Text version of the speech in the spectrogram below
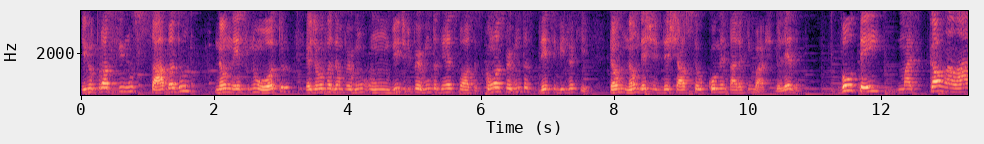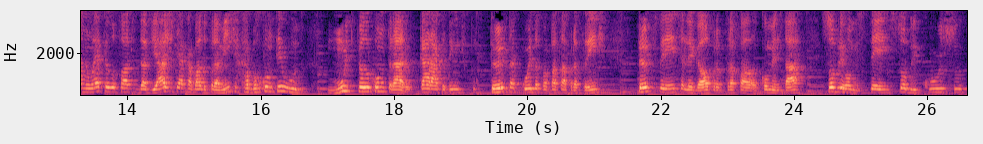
E no próximo sábado, não nesse, no outro, eu já vou fazer um, um vídeo de perguntas e respostas com as perguntas desse vídeo aqui. Então não deixe de deixar o seu comentário aqui embaixo, beleza? Voltei, mas calma lá, não é pelo fato da viagem ter acabado pra mim que acabou o conteúdo. Muito pelo contrário. Caraca, eu tenho tipo tanta coisa para passar pra frente, tanta experiência legal para comentar sobre homestay, sobre curso,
